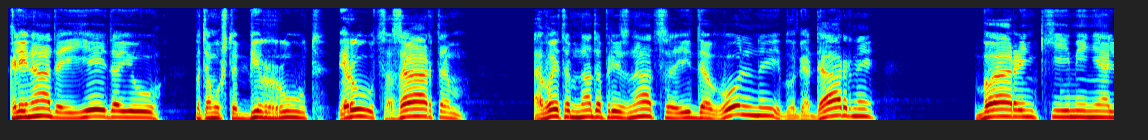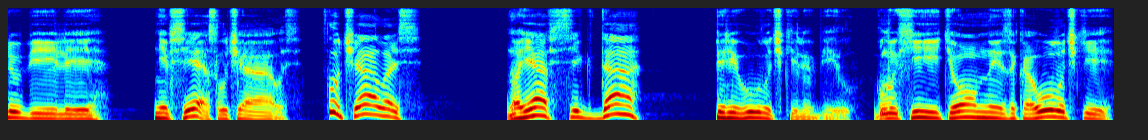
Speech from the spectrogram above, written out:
Клинада и ей даю, потому что берут, берут с азартом. А в этом, надо признаться, и довольны, и благодарны. Барыньки меня любили. Не все, а случалось. Случалось. Но я всегда переулочки любил. Глухие темные закоулочки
